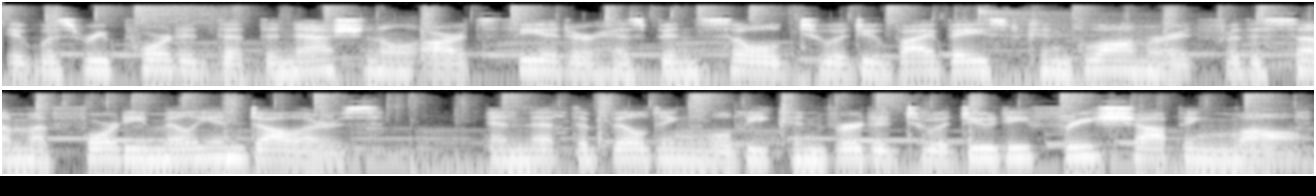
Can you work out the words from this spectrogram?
It was reported that the National Arts Theatre has been sold to a Dubai-based conglomerate for the sum of $40 million, and that the building will be converted to a duty-free shopping mall.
